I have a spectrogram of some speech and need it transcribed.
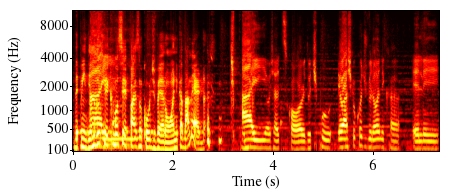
dependendo do que, que você faz no Code Verônica, dá merda. Aí eu já discordo. Tipo, eu acho que o Code Verônica, ele.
